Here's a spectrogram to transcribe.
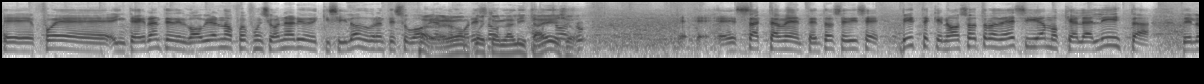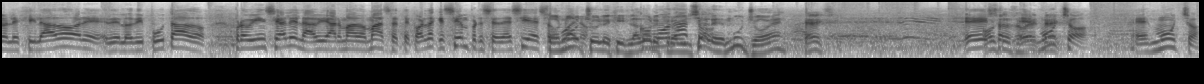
eh, fue integrante del gobierno, fue funcionario de Kisilov durante su gobierno. La lista ellos. Eh, eh, exactamente, entonces dice, viste que nosotros decíamos que a la lista de los legisladores, de los diputados provinciales la había armado Massa, ¿te acuerdas que siempre se decía eso? Son ocho legisladores provinciales, es mucho, ¿eh? Eso, es mucho, es mucho.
